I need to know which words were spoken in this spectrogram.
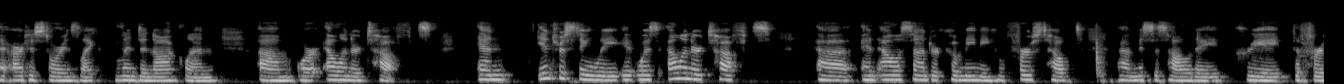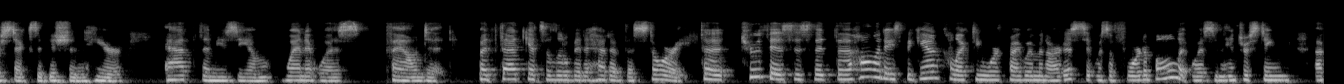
art historians like Linda Nochlin um, or Eleanor Tufts. And interestingly, it was Eleanor Tufts uh, and Alessandra Comini who first helped uh, Mrs. Holliday create the first exhibition here at the museum when it was founded. But that gets a little bit ahead of the story. The truth is, is that the Hollidays began collecting work by women artists. It was affordable. It was an interesting, uh,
